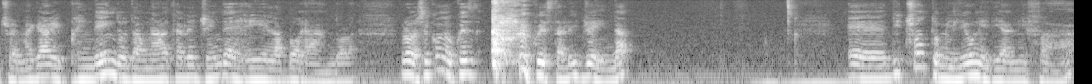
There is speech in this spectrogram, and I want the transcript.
cioè magari prendendo da un'altra leggenda e rielaborandola. Allora, secondo questa, questa leggenda, eh, 18 milioni di anni fa,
